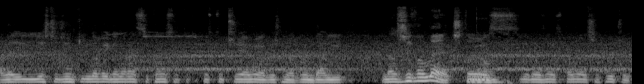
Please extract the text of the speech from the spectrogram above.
ale jeszcze dzięki nowej generacji konsol to po prostu czujemy, jakbyśmy oglądali na żywo mecz. To No. jest jeden z najwspanialszych uczuć.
